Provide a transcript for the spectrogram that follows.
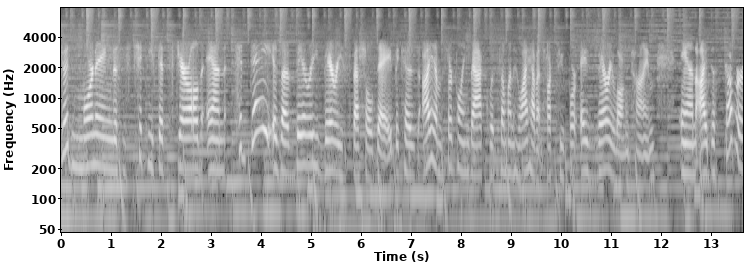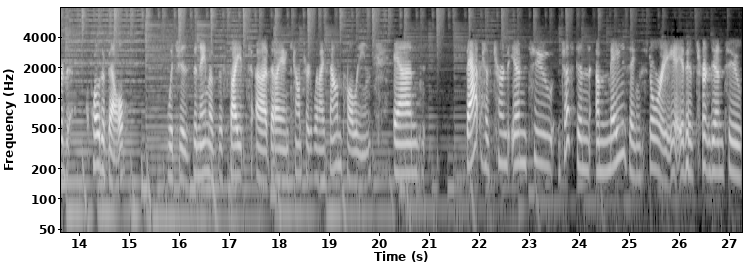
Good morning. This is Chicky Fitzgerald, and today is a very, very special day because I am circling back with someone who I haven't talked to for a very long time. And I discovered Quotabelle, which is the name of the site uh, that I encountered when I found Pauline. And that has turned into just an amazing story. It has turned into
